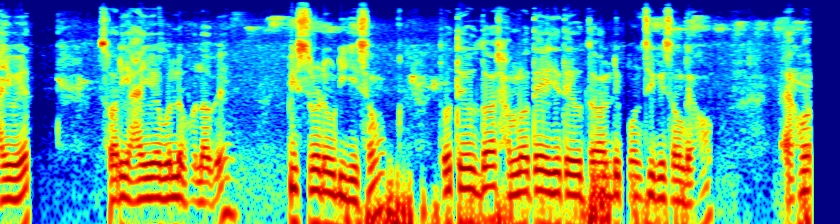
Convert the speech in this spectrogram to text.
হাইওয়ে সরি হাইওয়ে বললে ভুল হবে। পিস রোডে উঠি গেছং। তো তেউলতলা সামনেতে এই যে অলরেডি পৌঁছে গেছং, দেখো। এখন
